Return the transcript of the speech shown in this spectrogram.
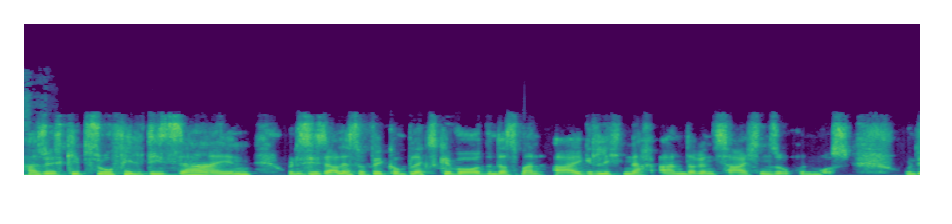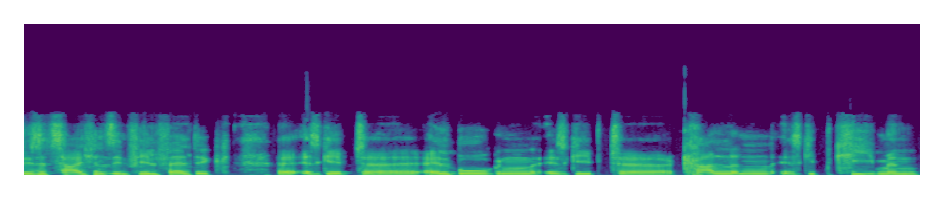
Also es gibt so viel Design und es ist alles so viel komplex geworden, dass man eigentlich nach anderen Zeichen suchen muss. Und diese Zeichen sind vielfältig. Äh, es gibt äh, Ellbogen, es gibt äh, Krallen, es gibt Kiemen,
